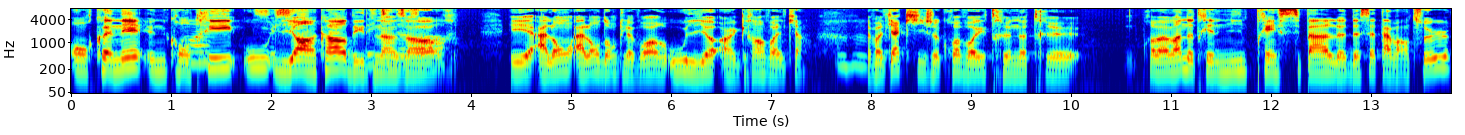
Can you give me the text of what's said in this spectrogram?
on connaît une contrée où il y a encore des, Des dinosaures. dinosaures. Et allons allons donc le voir où il y a un grand volcan. Mhm. Le volcan qui je crois va être notre euh, probablement notre ennemi principal de cette aventure.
